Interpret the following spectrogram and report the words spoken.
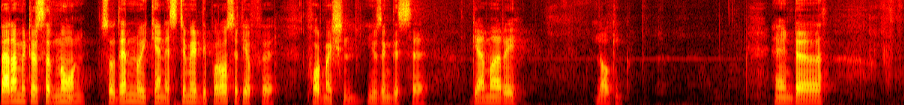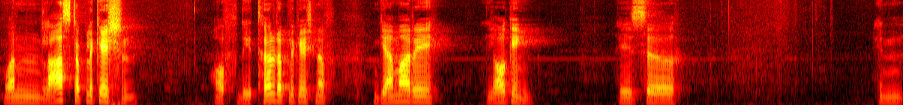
parameters are known. So, then we can estimate the porosity of uh, formation using this uh, gamma ray logging. And uh, one last application of the third application of gamma ray logging is uh, in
